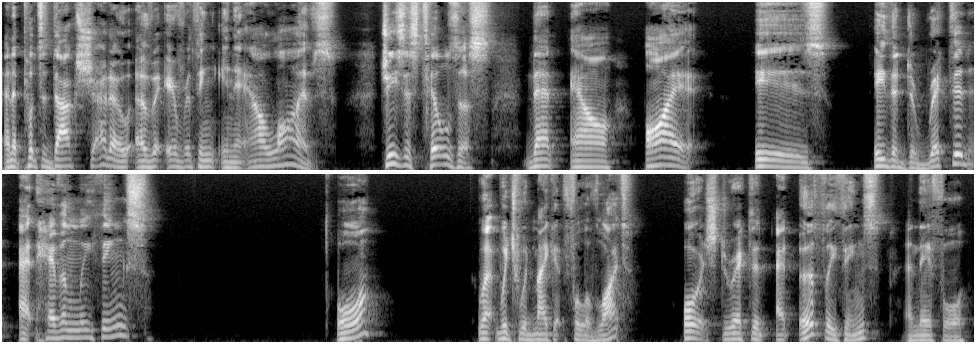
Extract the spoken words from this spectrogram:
and it puts a dark shadow over everything in our lives. Jesus tells us that our eye is either directed at heavenly things or which would make it full of light or it's directed at earthly things and therefore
